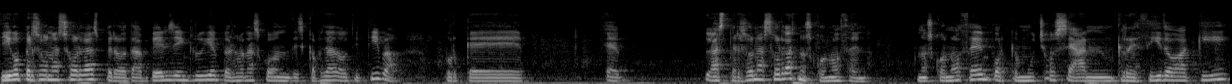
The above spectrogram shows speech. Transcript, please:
digo personas sordas, pero también se incluye personas con discapacidad auditiva, porque eh, las personas sordas nos conocen, nos conocen porque muchos se han crecido aquí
